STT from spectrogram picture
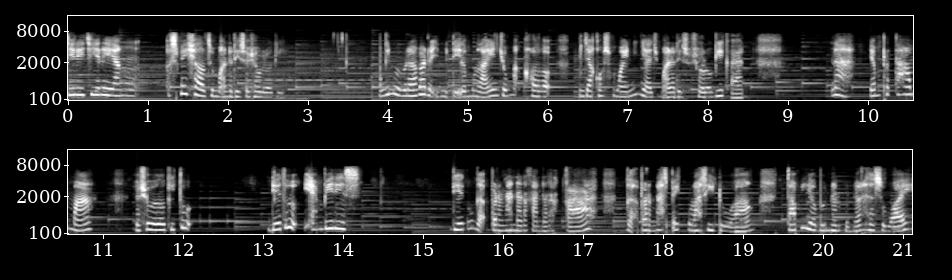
ciri-ciri yang spesial cuma ada di sosiologi. Mungkin beberapa ada di ilmu lain cuma kalau mencakup semua ini ya cuma ada di sosiologi kan? Nah yang pertama sosiologi itu dia tuh empiris. Dia tuh nggak pernah nerka-nerka nggak pernah spekulasi doang tapi ya benar-benar sesuai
